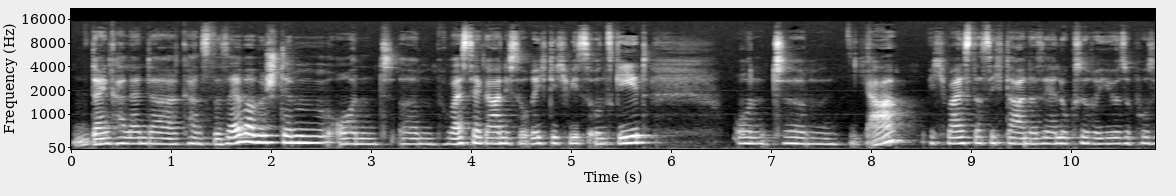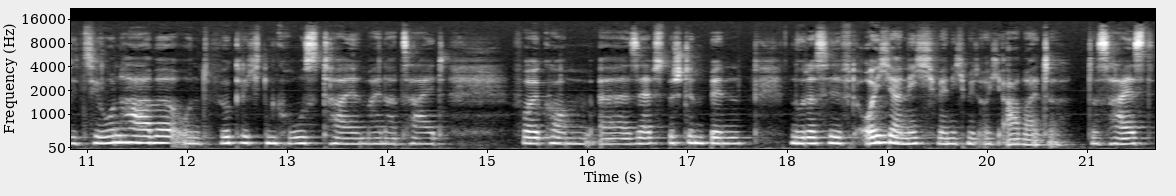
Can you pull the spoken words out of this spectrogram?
dein Kalender kannst du selber bestimmen und ähm, du weißt ja gar nicht so richtig, wie es uns geht. Und ähm, ja, ich weiß, dass ich da eine sehr luxuriöse Position habe und wirklich einen Großteil meiner Zeit vollkommen äh, selbstbestimmt bin. Nur das hilft euch ja nicht, wenn ich mit euch arbeite. Das heißt,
